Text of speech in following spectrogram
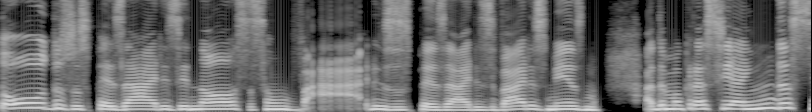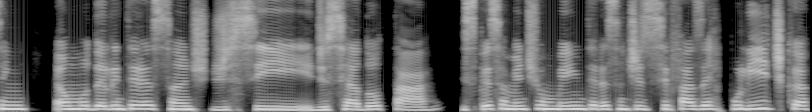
todos os pesares, e nossa, são vários os pesares, vários mesmo, a democracia ainda assim é um modelo interessante de se, de se adotar, especialmente um meio interessante de se fazer política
